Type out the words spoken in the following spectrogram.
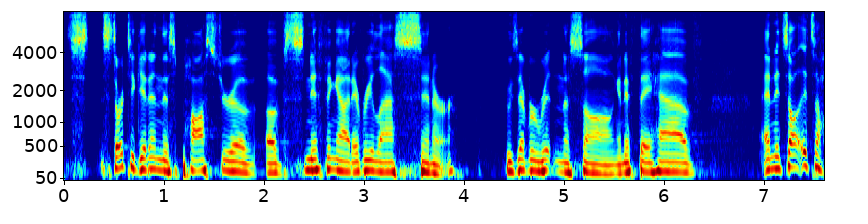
s- start to get in this posture of, of sniffing out every last sinner who's ever written a song, and if they have and it's all it's a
